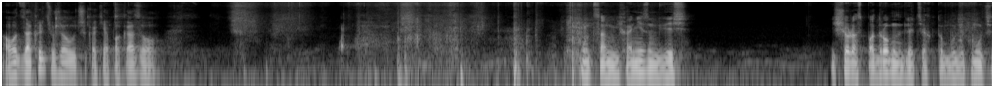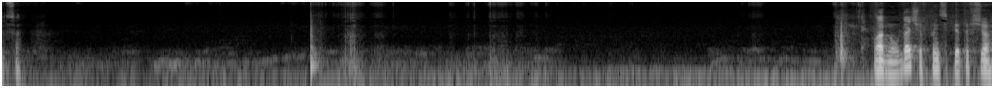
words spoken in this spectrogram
А вот закрыть уже лучше, как я показывал. Вот сам механизм весь. Еще раз подробно для тех, кто будет мучиться. Ладно, удачи. В принципе, это все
